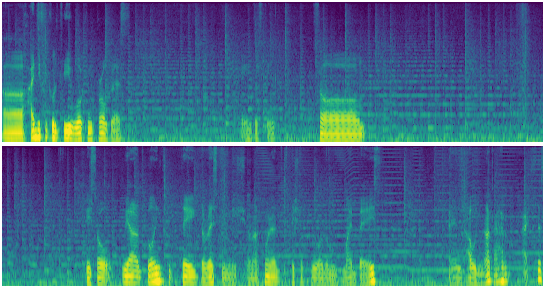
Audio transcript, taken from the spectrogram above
Uh, high difficulty, work in progress. Okay, interesting. So Okay, so we are going to take the rescue mission. Accommodate the station crew on my base, and I will not have access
